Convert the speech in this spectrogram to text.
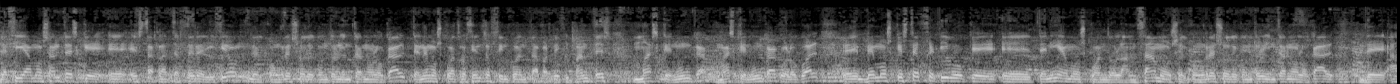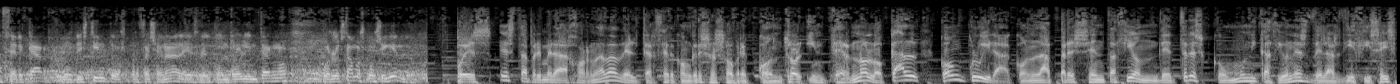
Decíamos antes que esta es la tercera edición del Congreso de Control Interno Local. Tenemos 450 participantes, más que nunca, más que nunca, con lo cual eh, vemos que este objetivo que eh, teníamos cuando lanzamos el Congreso de Control Interno Local de acercar los distintos profesionales del control interno, pues lo estamos consiguiendo. Pues esta primera jornada del tercer Congreso sobre Control Interno Local concluirá con la presentación de tres comunicaciones de las 16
